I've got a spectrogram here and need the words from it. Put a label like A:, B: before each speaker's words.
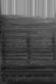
A: you.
